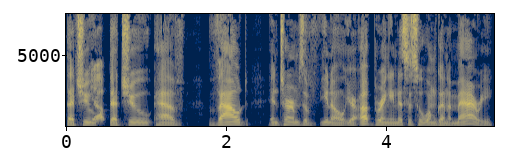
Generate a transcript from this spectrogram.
that you Yep. that you have vowed in terms of you know your upbringing, this is who I'm going to marry,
